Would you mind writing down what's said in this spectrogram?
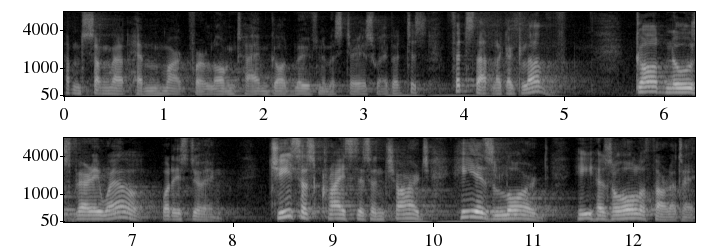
haven't sung that hymn, Mark, for a long time. God moves in a mysterious way, but it just fits that like a glove. God knows very well what He's doing. Jesus Christ is in charge. He is Lord. He has all authority.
